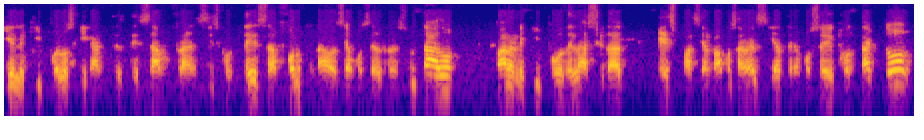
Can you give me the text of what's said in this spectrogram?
y el equipo de los Gigantes de San Francisco. Desafortunado, decíamos el resultado para el equipo de la ciudad espacial. Vamos a ver si ya tenemos el contacto.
